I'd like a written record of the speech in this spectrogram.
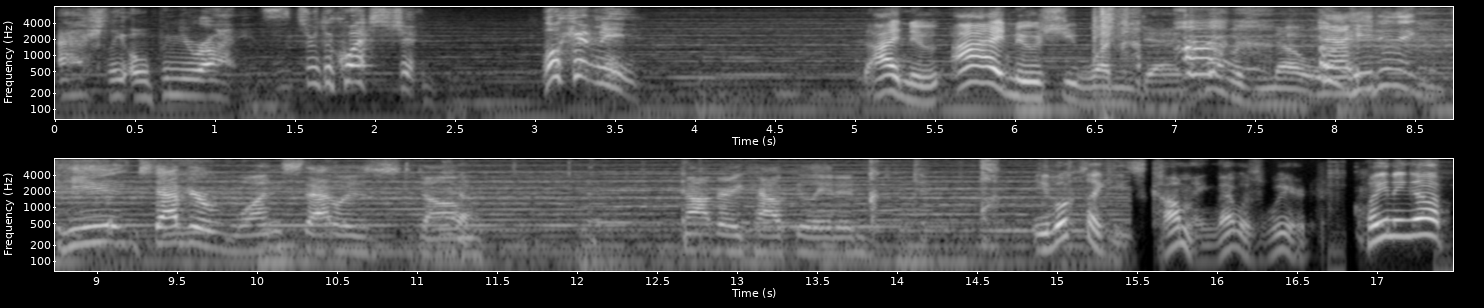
Ashley, open your eyes. Answer the question. Look at me. I knew I knew she wasn't dead. There was no way. Yeah, he didn't. He stabbed her once. That was dumb. Not very calculated. He looks like he's coming. That was weird. Cleaning up.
